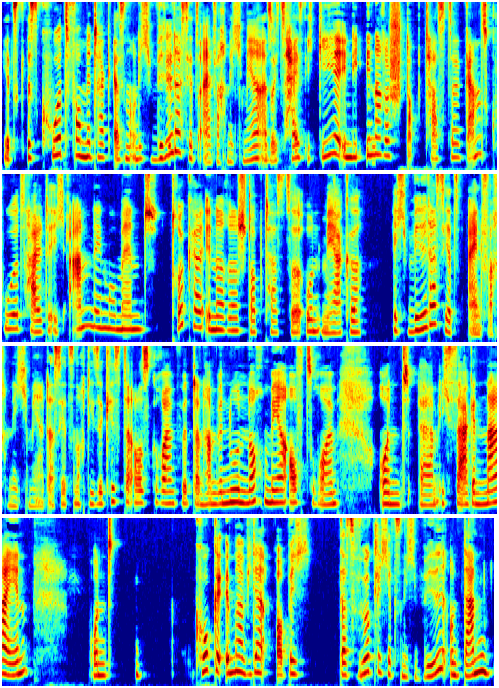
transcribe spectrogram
jetzt ist kurz vor Mittagessen und ich will das jetzt einfach nicht mehr. Also das heißt, ich gehe in die innere Stopptaste, ganz kurz halte ich an den Moment, drücke innere Stopptaste und merke, ich will das jetzt einfach nicht mehr, dass jetzt noch diese Kiste ausgeräumt wird, dann haben wir nur noch mehr aufzuräumen. Und ähm, ich sage nein und gucke immer wieder, ob ich das wirklich jetzt nicht will und dann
